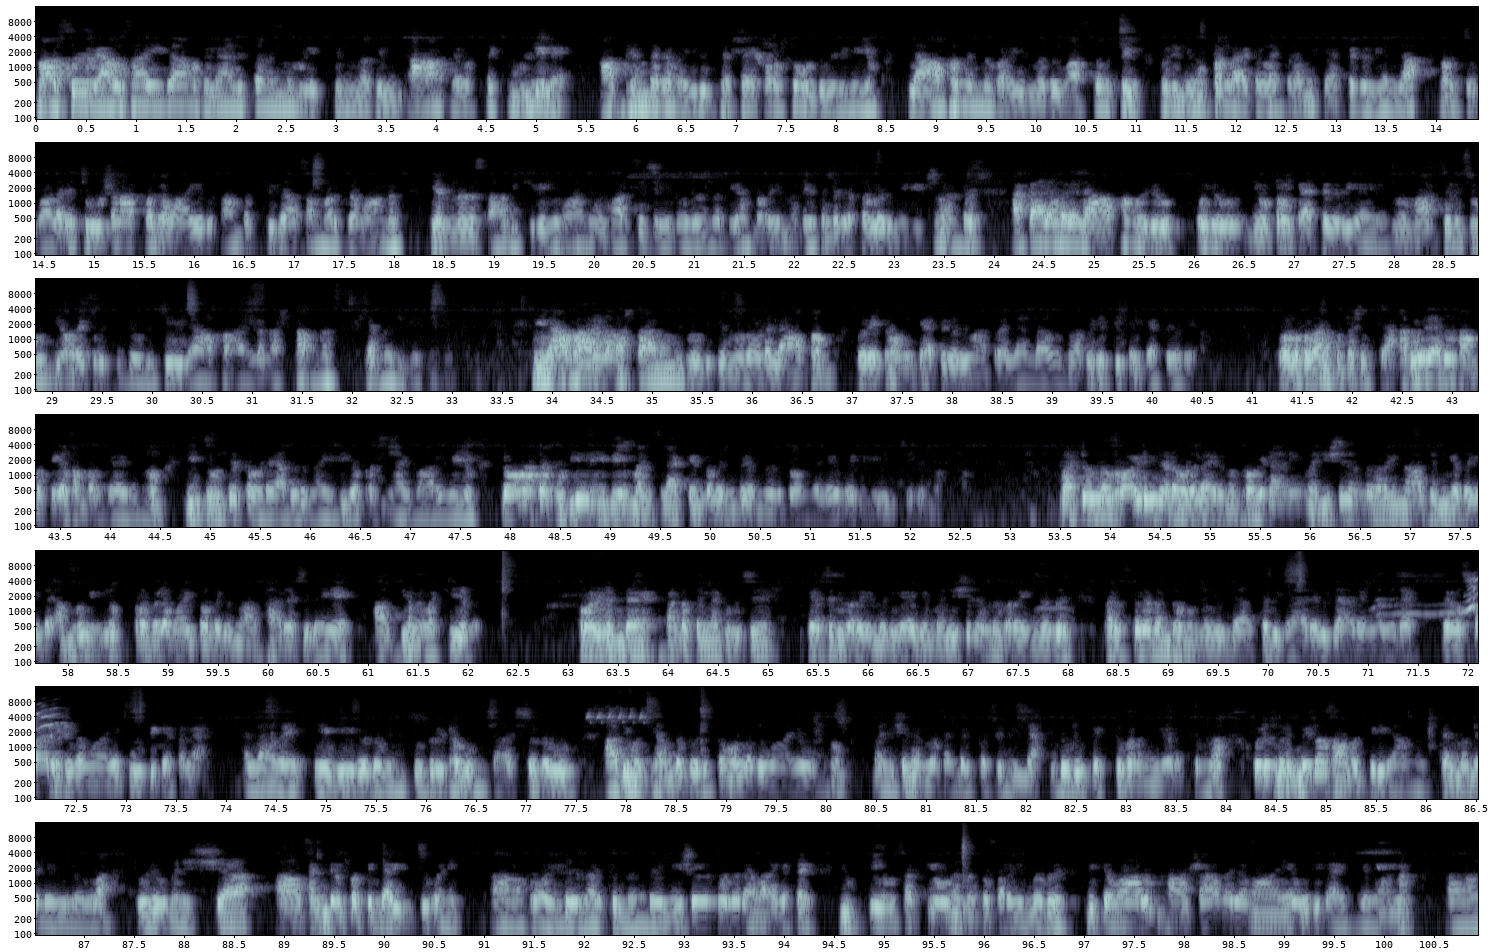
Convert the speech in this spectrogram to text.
മാർസ് വ്യാവസായിക മുതലാളിത്തം എന്ന് വിളിക്കുന്നതിൽ ആ വ്യവസ്ഥയ്ക്കുള്ളിലെ ആഭ്യന്തര വൈരുദ്ധ്യത്തെ പുറത്തു കൊണ്ടുവരികയും ലാഭം എന്ന് പറയുന്നത് വാസ്തവത്തിൽ ഒരു ന്യൂട്രൽ ആയിട്ടുള്ള എക്കണോമിക് കാറ്റഗറി അല്ല മറിച്ച് വളരെ ചൂഷണാത്മകമായ ഒരു സാമ്പത്തിക സമ്മർദ്ദമാണ് എന്ന് സ്ഥാപിക്കുകയുമാണ് മാർക്സ് ചെയ്തത് എന്ന് അദ്ദേഹം പറയുന്നു. അദ്ദേഹത്തിന്റെ രസമുള്ള ഒരു നിരീക്ഷണമുണ്ട്. അക്കാലം വരെ ലാഭം ഒരു ഒരു ന്യൂട്രൽ കാറ്റഗറി ആയിരുന്നു. മാർക്സ് ഒരു ചോദ്യം അതേക്കുറിച്ച് ചോദിച്ചു ഈ ലാഭം ആരുടെ നഷ്ടമാണ്? എന്ന് ഈ ലാഭം ആരുടെ നഷ്ടമാണെന്ന് ചോദിക്കുന്നതോടെ ലാഭം ഒരു എക്കണോമിക് കാറ്റഗറി മാത്രമല്ല ഉണ്ടാവുന്നു അതൊരു എത്തിക്കൽ കാറ്റഗറിയാണ് വളരെ പ്രധാനപ്പെട്ട ശുദ്ധ അതുവരെ അത് സാമ്പത്തിക സമ്പർക്കമായിരുന്നു ഈ ചോദ്യത്തോടെ അതൊരു നൈതിക പ്രശ്നമായി മാറുകയും ലോകത്തെ പുതിയ രീതിയിൽ മനസ്സിലാക്കേണ്ടതുണ്ട് എന്നൊരു തോന്നൽ വരികയും ചെയ്യുന്നു. മറ്റൊന്ന് ഫ്രോയിഡിന്റെ ഇടപെടലായിരുന്നു. ഫ്രോയിഡാണ് ഈ മനുഷ്യൻ എന്ന് പറയുന്ന ആധുനികതയുടെ അന്നും ഇന്നും പ്രബലമായി തുടരുന്ന ആധാരശിലയെ ആദ്യം ഇളക്കിയത്. ഫ്രോയിഡിന്റെ കണ്ടെത്തലിനെ കുറിച്ച് കേസരി പറയുന്ന ഒരു കാര്യം മനുഷ്യൻ എന്ന് പറയുന്നത് പരസ്പര ബന്ധമൊന്നുമില്ലാത്ത വികാര വിചാരങ്ങളുടെ വ്യവസ്ഥാരഹിതമായ കൂട്ടിക്കെട്ടലാണ്. അല്ലാതെ ഏകീകൃതവും സുദൃഢവും ശാശ്വതവും ആദിമധ്യാന്ത പൊരുത്തമുള്ളതുമായ ഒന്നും മനുഷ്യൻ എന്ന സങ്കല്പത്തിലില്ല ഇതൊരു കെട്ടുപണഞ്ഞു കിടക്കുന്ന ഒരു നിർമ്മിത സാമഗ്രിയാണ് എന്ന നിലയിലുള്ള ഒരു മനുഷ്യ ആ സങ്കല്പത്തിന്റെ അഴിച്ചുപണി ആ ഫ്രോയിഡ് നടത്തുന്നുണ്ട്. നിഷയെ പോലെ ഒരാളാകട്ടെ യുക്തിയും സത്യവും എന്നൊക്കെ പറയുന്നത് മിക്കവാറും ഭാഷാപരമായ ഒരു കാര്യമാണ്.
